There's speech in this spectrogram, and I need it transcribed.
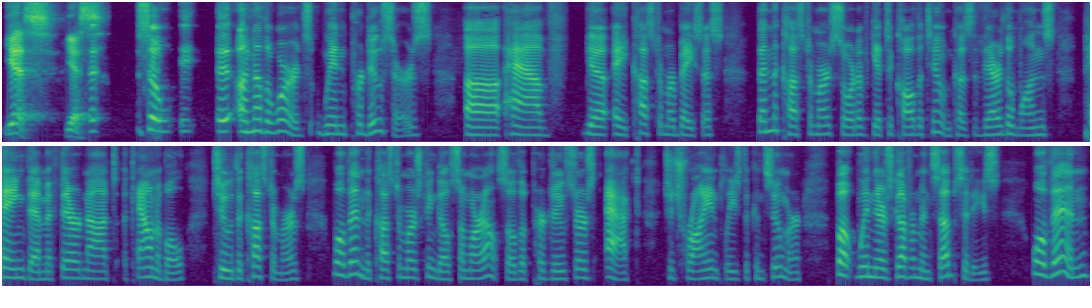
Yes, yes. Uh, so, it, in other words, when producers uh, have a customer basis, then the customers sort of get to call the tune because they're the ones paying them. If they're not accountable to the customers, well, then the customers can go somewhere else. So the producers act to try and please the consumer. But when there's government subsidies, well, then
